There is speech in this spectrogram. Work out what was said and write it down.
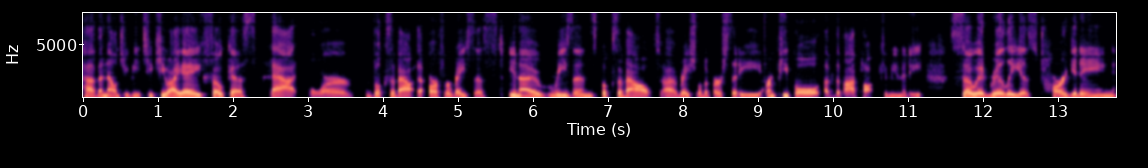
have an LGBTQIA focus. That or books about or for racist, you know, reasons, books about uh, racial diversity from people of the BIPOC community. So it really is targeting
